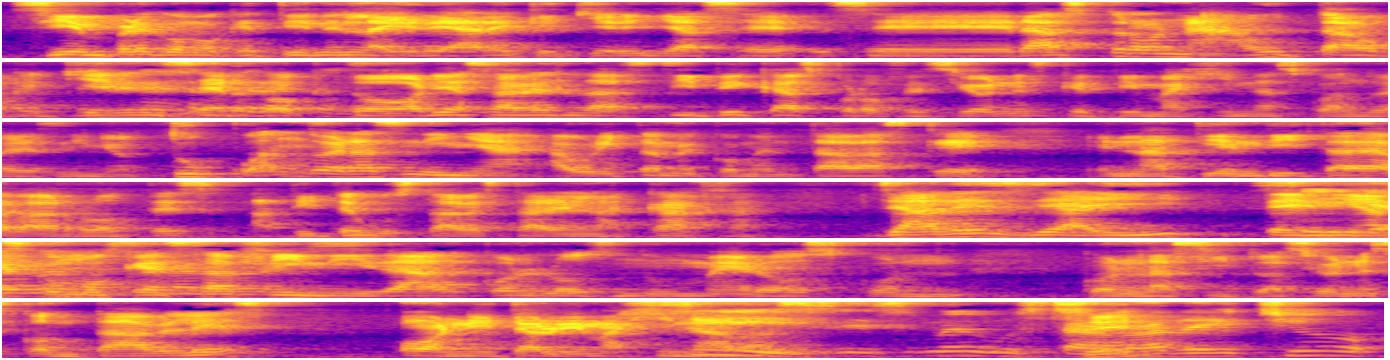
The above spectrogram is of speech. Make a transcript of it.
siempre como que tienen la idea de que quieren ya ser, ser astronauta o que quieren ser doctor, ya sabes, las típicas profesiones que te imaginas cuando eres niño. Tú cuando eras niña, ahorita me comentabas que en la tiendita de abarrotes a ti te gustaba estar en la caja. Ya desde ahí tenías como que esa afinidad con los números, con, con las situaciones contables, o ni te lo imaginabas. Sí, sí, sí me gustaba. ¿Sí? De hecho,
